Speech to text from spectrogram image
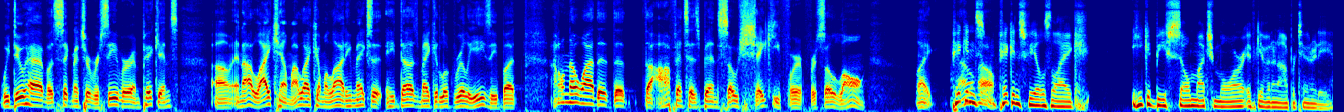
We do have a signature receiver in Pickens. Um, and I like him. I like him a lot. He makes it. He does make it look really easy. But I don't know why the the, the offense has been so shaky for, for so long. Like Pickens I don't know. Pickens feels like he could be so much more if given an opportunity.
